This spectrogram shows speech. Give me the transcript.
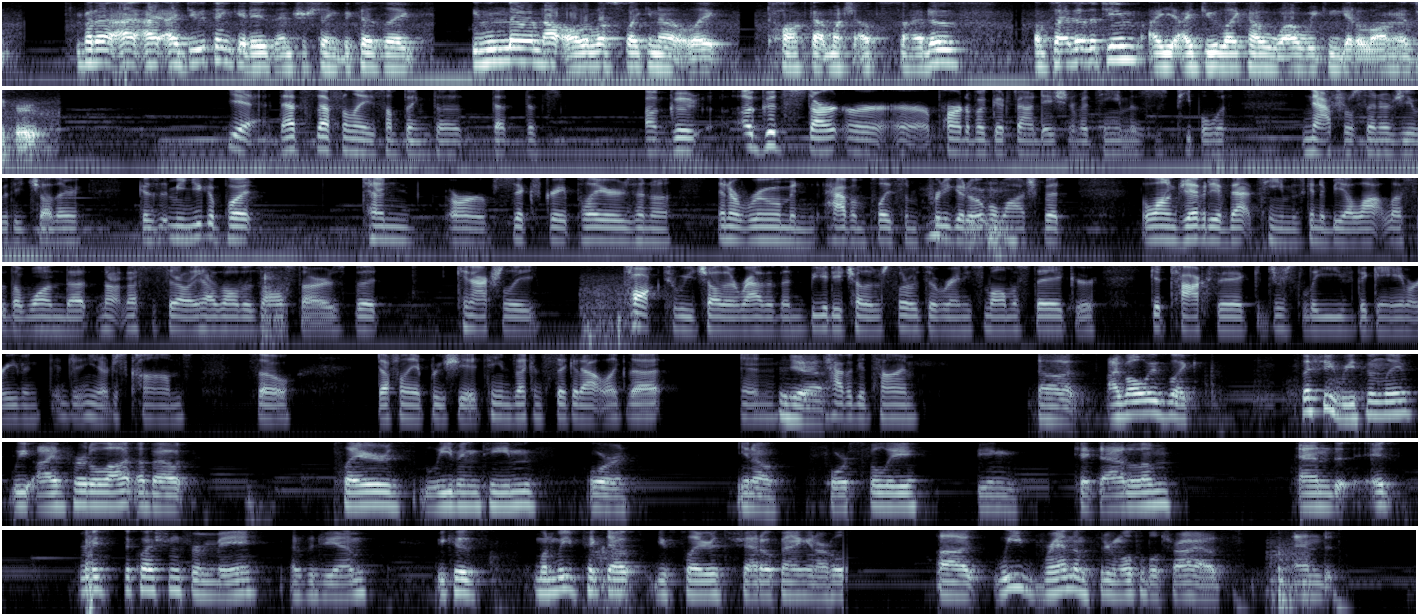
but I, I, I do think it is interesting because like even though not all of us like you know like talk that much outside of outside of the team, I, I do like how well we can get along as a group. Yeah, that's definitely something to, that that's a good a good start or, or part of a good foundation of a team is just people with natural synergy with each other. Because I mean, you could put ten or six great players in a in a room and have them play some pretty good Overwatch, but the longevity of that team is going to be a lot less of the one that not necessarily has all those all stars, but can actually talk to each other rather than be at each other's throats over any small mistake or get toxic, just leave the game, or even you know just comms. So definitely appreciate teams that can stick it out like that and Yeah. have a good time. Uh, I've always like, especially recently, we I've heard a lot about players leaving teams or, you know, forcefully being kicked out of them, and it raised the question for me as a GM because when we picked out these players, Shadowfang and our whole, uh, we ran them through multiple tryouts, and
